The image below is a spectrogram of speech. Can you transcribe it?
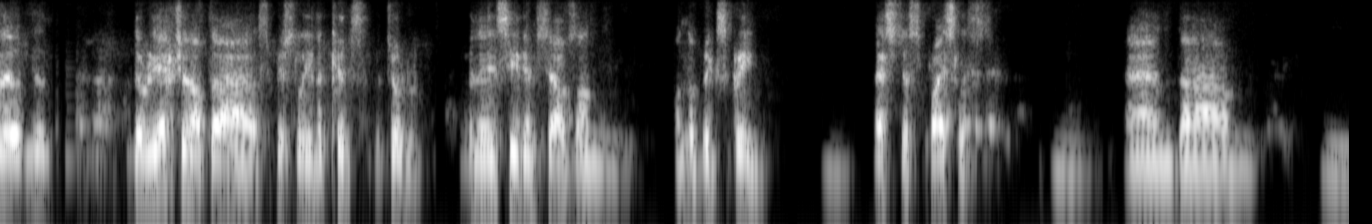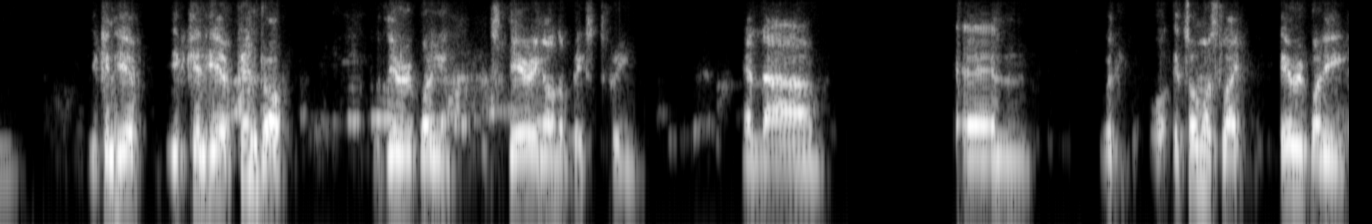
the, the, the, reaction of the, especially the kids, the children, when they see themselves on on the big screen, that's just priceless. Mm. And um, mm. you can hear you can hear a pin drop with everybody staring on the big screen, and um, and with it's almost like everybody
